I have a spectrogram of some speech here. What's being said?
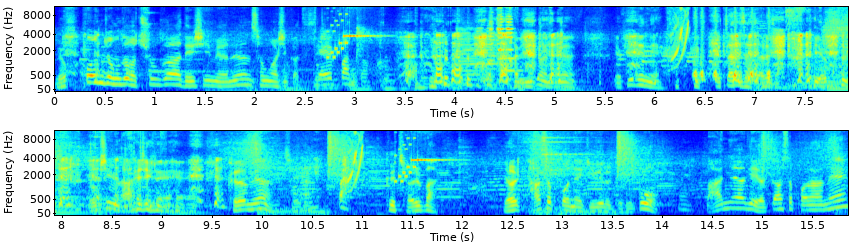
몇번 정도가 추가되시면은 성공하실 것 같으세요? 열번 더. 아니 이거는 예, 피디님 자르자 자르자 욕- 욕심이 나아지네 그러면 제가 딱 그 절반 15번의 기회를 드리고 네. 만약에 15번 안에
